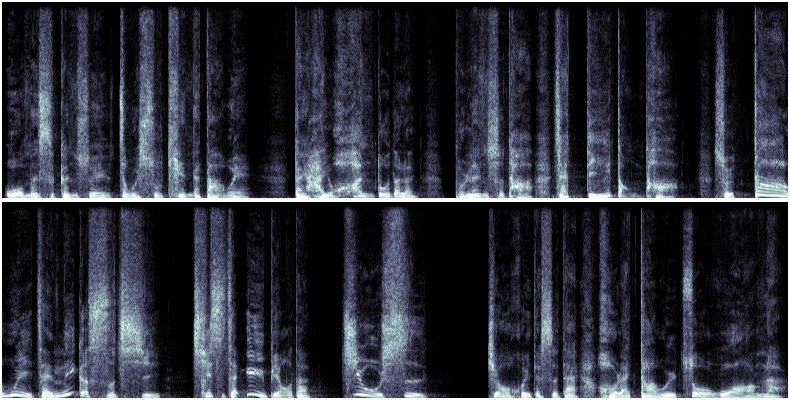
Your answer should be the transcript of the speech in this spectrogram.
我们是跟随这位属天的大卫，但还有很多的人不认识他，在抵挡他。所以大卫在那个时期，其实在预表的就是教会的时代。后来大卫做王了，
